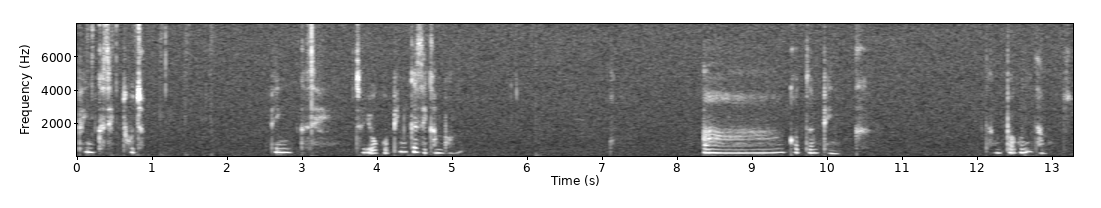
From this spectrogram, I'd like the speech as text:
핑크색 도전. 핑크색. 저 요거 핑크색 한번. 아, 커튼 핑크. 장바구니 담기.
